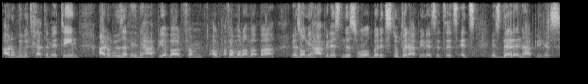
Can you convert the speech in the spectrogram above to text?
I don't believe it's Chatametim. I don't believe there's anything to be happy about from from Olam Abba. There's only happiness in this world, but it's stupid happiness. It's it's it's it's dead end happiness.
